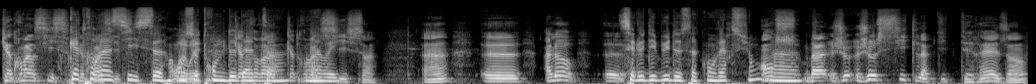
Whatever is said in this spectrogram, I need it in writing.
86. 86, on se trompe de date. 86. Hein. Hein euh, alors, euh, c'est le début de sa conversion. Euh. bah, je, cite la petite Thérèse. Hein.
